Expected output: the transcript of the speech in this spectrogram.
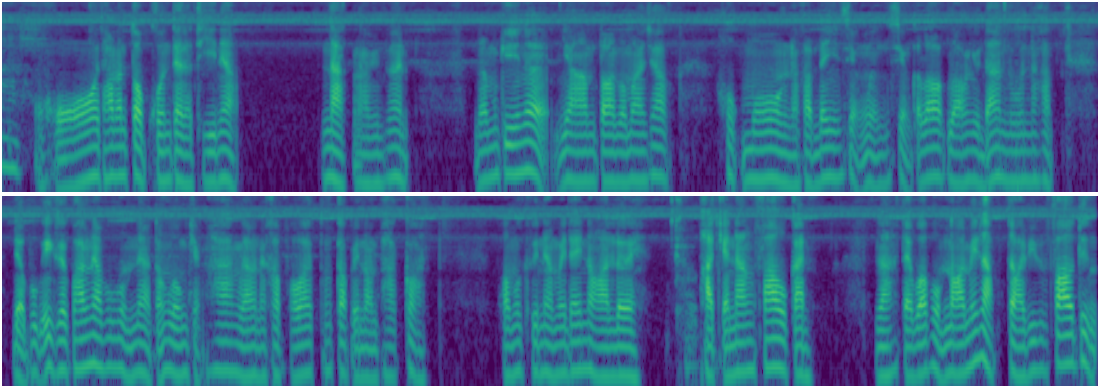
อืมโอ้โห ถ้ามันตบคนแต่ละทีเนี่ย หนักนะเพื่อนๆแล้วเมื่อกี้เนี่ยยามตอนประมาณชักหกโมงนะครับ ได้ยินเสียงเหมือนเสียงกระรอกร้องอยู่ด้านนู้นนะครับ เดี๋ยวพวกอีกสักพักเนี่ยพวกผมเนี่ยต้องลงจากห้างแล้วนะครับ เพราะว่าต้องกลับไปนอนพักก่อน เพราะเมื่อคืนเนี่ยไม่ได้นอนเลยครับผัดกันนั่งเฝ้ากันนะ แต่ว่าผมนอนไม่หลับต่อให้พี่เฝ้าถึง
